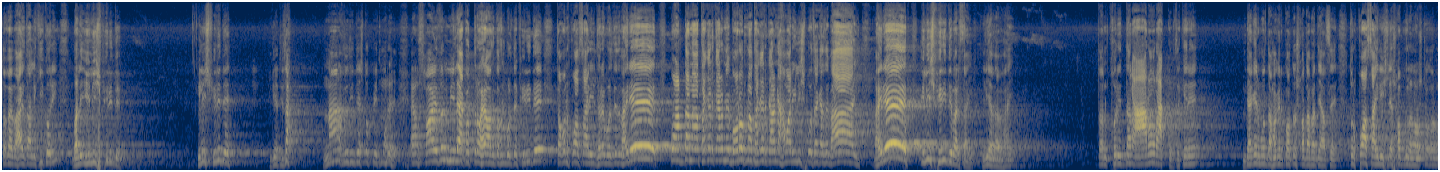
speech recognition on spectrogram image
তো ভাই, তাহলে কি করি? বলে, ইলিশ ফ্রি দে ইলিশ ফ্রি দে দিয়ে দি যা। না, যদি দেশ তো পেট মরে, এখন ছয়জন মিলে একত্র হয় তখন বলতে ফিরি দে, তখন পচারি ধরে বলতে ভাই রে পর্দা না থাকার কারণে, বরফ না থাকার কারণে আমার ইলিশ পচে গেছে, ভাই। ভাই রে ইলিশ ফিরি দেবার চাই। লিয়া দা, ভাই। তখন খরিদ্দার আরও রাগ করছে, কে রে? ব্যাগের মধ্যে আমাদের কত সদাপাতি আছে, তোর পচা ইলিশলে সবগুলো নষ্ট করব?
